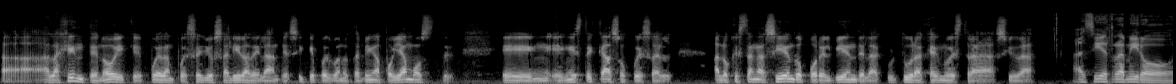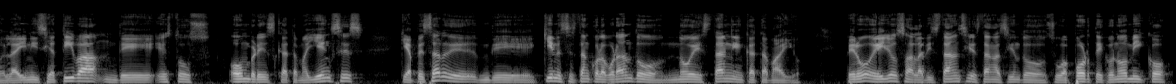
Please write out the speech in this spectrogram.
a, la gente, ¿no? Y que puedan pues ellos salir adelante. Así que pues bueno, también apoyamos en, en este caso pues al, a lo que están haciendo por el bien de la cultura acá en nuestra ciudad. Así es, Ramiro, la iniciativa de estos hombres catamayenses que a pesar de, quienes están colaborando no están en Catamayo, pero ellos a la distancia están haciendo su aporte económico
